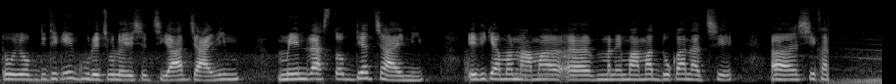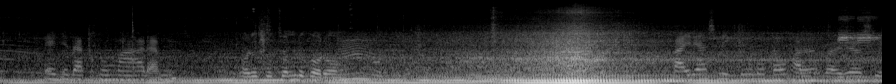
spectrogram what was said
তো ওই অবধি থেকেই ঘুরে চলে এসেছি আর যাইনি। মেন রাস্তা অবধি আর যায়নি এদিকে আমার মামা মানে মামার দোকান আছে সেখানে এই যে দেখো মা আর আমি। ঘরে প্রচণ্ড গরম বাইরে আসলে একটু হলেও তাও ভালো আর বাইরে আসলে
